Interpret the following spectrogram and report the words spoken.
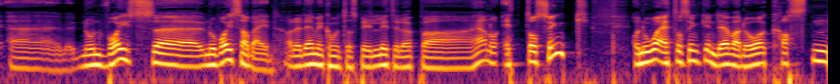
eh, noen voice, eh, noe voicearbeid. Og det er det vi kommer til å spille litt i løpet av her. Noe ettersynk. Og noe av ettersynken det var da Karsten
